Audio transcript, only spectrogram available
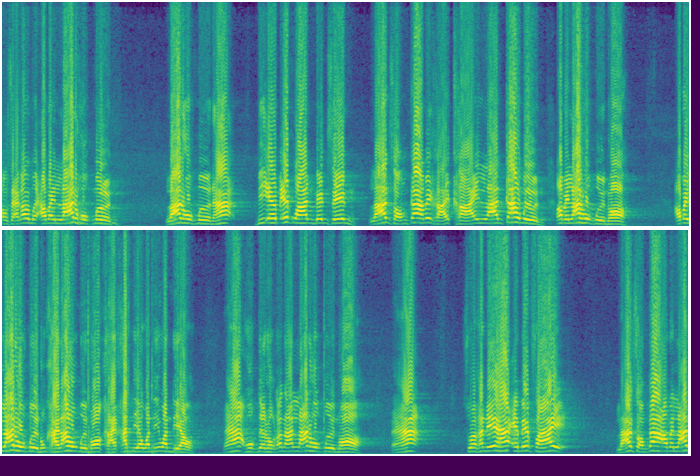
2แสนก็เอาไปล้าน60,000ล้าน60,000ฮะ BM X1 เบนซินล้าน29ไม่ขายขายล้าน90,000เอาไปล้าน60,000พอ เอาไปล้าน60,000ผมขายล้าน60,000พอขายคันเดียววันนี้วันเดียวนะฮะ6เดือน6เท่านั้นล้าน60,000พอนะฮะ ส่วนคันนี้ฮะ MX5 ล้าน29เเอาไปล้าน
